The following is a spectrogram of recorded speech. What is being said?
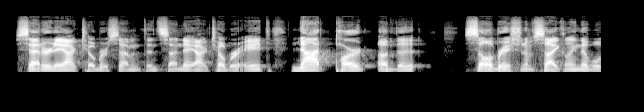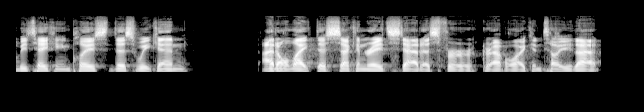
Saturday, October 7th, and Sunday, October 8th. Not part of the celebration of cycling that will be taking place this weekend. I don't like this second rate status for gravel. I can tell you that.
